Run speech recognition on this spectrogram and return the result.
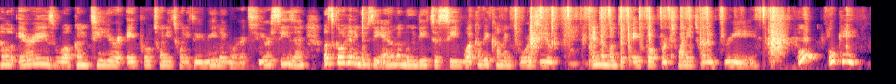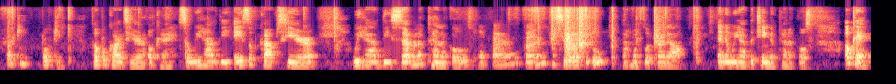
Hello Aries, welcome to your April 2023 reading where it's your season. Let's go ahead and use the Anima Mundi to see what could be coming towards you in the month of April for 2023. Ooh, okay, okay, okay. Couple cards here. Okay, so we have the Ace of Cups here. We have the Seven of Pentacles. Okay, okay. Let's see what else. Ooh, that one flipped right out. And then we have the King of Pentacles. Okay.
